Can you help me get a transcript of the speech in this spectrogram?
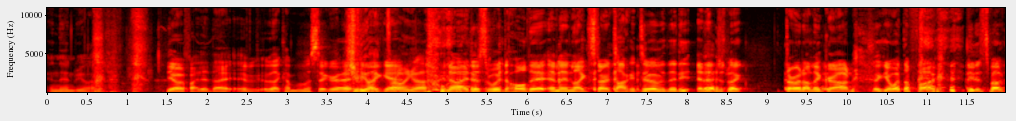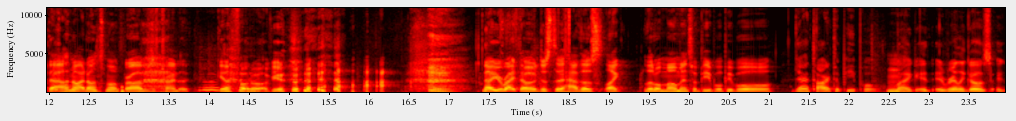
and then be like, Yo, if I did that, if, like, come with a cigarette, You'd be, like, throwing up. no, I just would hold it and then like start talking to him, and then he, and then just like throw it on the ground. Like, yo, what the fuck? You didn't smoke that? Oh no, I don't smoke, bro. I was just trying to get a photo of you. no, you're right though. Just to have those like little moments with people, people Yeah, talk to people. Like it, it really goes it,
